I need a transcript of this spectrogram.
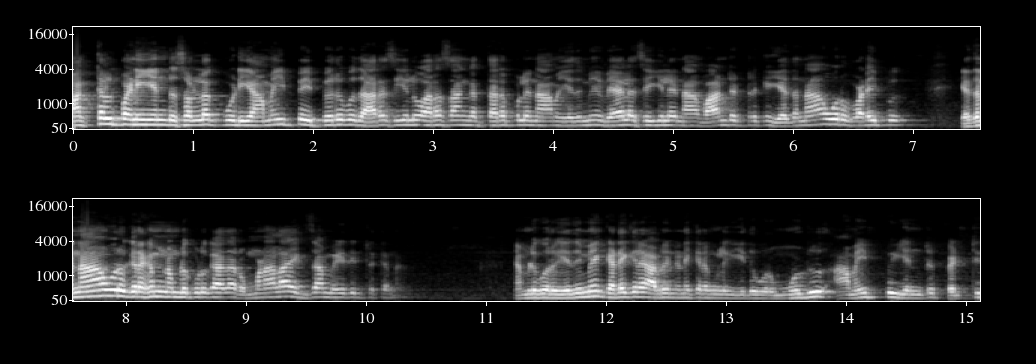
மக்கள் பணி என்று சொல்லக்கூடிய அமைப்பை பெறுவது அரசியலோ அரசாங்க தரப்பில் நாம் எதுவுமே வேலை செய்யலை நான் வாழ்ந்துட்டு இருக்கேன். எதனா ஒரு படைப்பு எதனா ஒரு கிரகம் நம்மளுக்கு கொடுக்காதா? ரொம்ப நாளாக எக்ஸாம் எழுதிட்டு இருக்கேன் நம்மளுக்கு ஒரு எதுவுமே கிடைக்கல அப்படின்னு நினைக்கிறவங்களுக்கு இது ஒரு முழு அமைப்பு என்று பெற்று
